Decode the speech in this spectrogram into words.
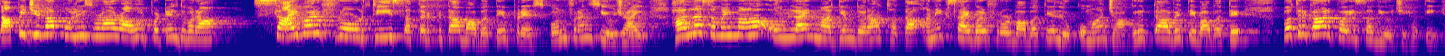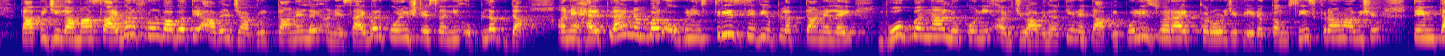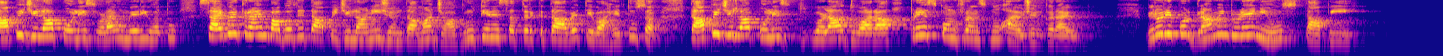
તાપી જિલ્લા પોલીસ વડા રાહુલ પટેલ દ્વારા સાયબર ફ્રોડથી સતર્કતા બાબતે પ્રેસ કોન્ફરન્સ યોજાઈ. હાલના સમયમાં ઓનલાઈન માધ્યમ દ્વારા થતા અનેક સાયબર ફ્રોડ બાબતે લોકોમાં જાગૃતતા આવે તે બાબતે પત્રકાર પરિષદ યોજી હતી. તાપી જિલ્લામાં સાયબર ફ્રોડ બાબતે આવેલ જાગૃતતાને લઈ અને સાયબર પોલીસ સ્ટેશનની ઉપલબ્ધતા અને હેલ્પલાઇન નંબર ઓગણીસ ત્રીસ જેવી ઉપલબ્ધતાને લઈ ભોગ બનનાર લોકોની અરજીઓ આવેલ હતી અને તાપી પોલીસ દ્વારા એક કરોડ જેટલી રકમ સીઝ કરવામાં આવી છે. તેમ તાપી જિલ્લા પોલીસ વડાએ ઉમેર્યું હતું. સાયબર ક્રાઇમ બાબતે તાપી જિલ્લાની જનતામાં જાગૃતિ અને સતર્કતા આવે તેવા હેતુસર તાપી જિલ્લા પોલીસ વડા દ્વારા પ્રેસ કોન્ફરન્સનું આયોજન કરાયું. Bureau report, Gramin today news, Tapi.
